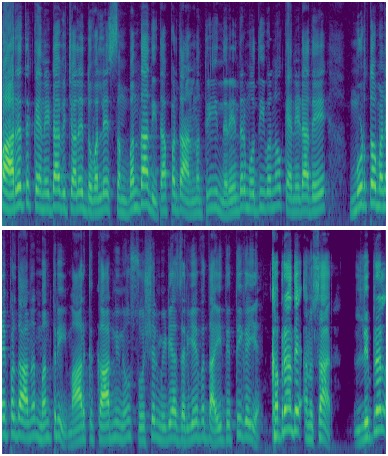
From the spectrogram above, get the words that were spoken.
ਭਾਰਤ ਕੈਨੇਡਾ ਵਿਚਾਲੇ ਦੁਵੱਲੇ ਸੰਬੰਧਾਂ ਦੀ ਤਾਂ ਪ੍ਰਧਾਨ ਮੰਤਰੀ ਨਰਿੰਦਰ ਮੋਦੀ ਵੱਲੋਂ ਕੈਨੇਡਾ ਦੇ ਮੁੜ ਤੋਂ ਬਣੇ ਪ੍ਰਧਾਨ ਮੰਤਰੀ ਮਾਰਕ ਕਾਰਨੀ ਨੂੰ ਸੋਸ਼ਲ ਮੀਡੀਆ ਜ਼ਰੀਏ ਵਧਾਈ ਦਿੱਤੀ ਗਈ ਹੈ। ਖਬਰਾਂ ਦੇ ਅਨੁਸਾਰ, ਲਿਬਰਲ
